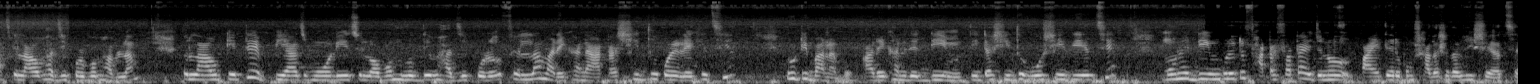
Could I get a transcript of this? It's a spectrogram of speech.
আজকে লাউ ভাজি করব ভাবলাম। তো লাউ কেটে পেঁয়াজ, মরিচ, লবণ, হলুদ দিয়ে ভাজি করেও ফেললাম আর এখানে আটা সিদ্ধ করে রেখেছি। রুটি বানাবো। আর এখানে যে ডিম, তিনটা সিদ্ধ বসিয়ে দিয়েছি। মনে হয় ডিমগুলো একটু ফাটা ফাটা এই জন্য পানিতে এরকম সাদা সাদা ভেসে আছে।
